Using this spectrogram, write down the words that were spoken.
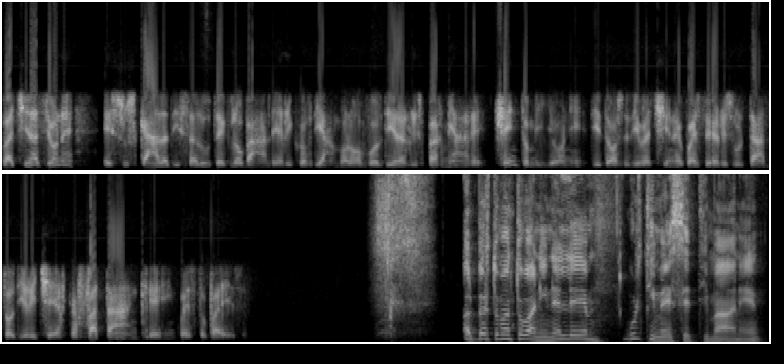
vaccinazione e su scala di salute globale, ricordiamolo, vuol dire risparmiare 100 milioni di dosi di vaccino e questo è il risultato di ricerca fatta anche in questo paese. Alberto Mantovani, nelle ultime settimane,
